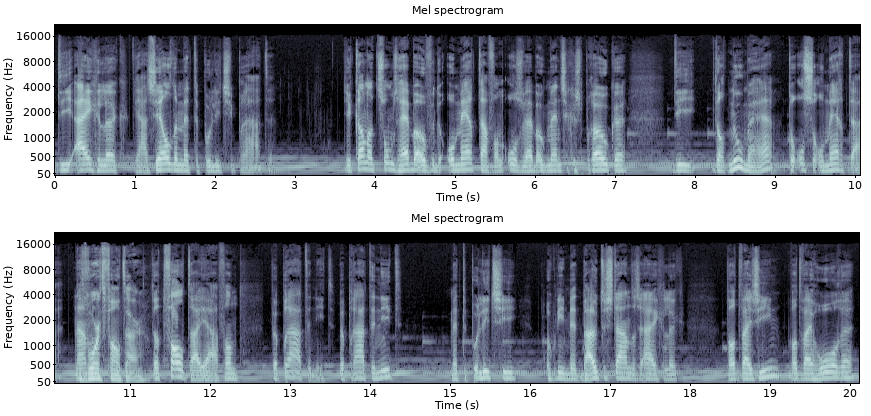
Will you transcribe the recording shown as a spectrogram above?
die eigenlijk ja, zelden met de politie praten. Je kan het soms hebben over de omerta van Os. We hebben ook mensen gesproken die dat noemen, hè? de Osse omerta. Het woord valt daar. Dat valt daar, ja. Van we praten niet. We praten niet met de politie, ook niet met buitenstaanders eigenlijk. Wat wij zien, wat wij horen,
